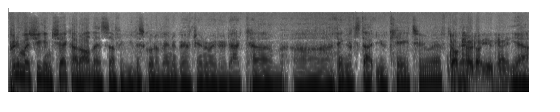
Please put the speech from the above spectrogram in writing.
Pretty much, you can check out all that stuff if you just go to vandergraafgenerator.com. Uh, I think it's .uk too. After Dot that. co. Dot uk. Yeah.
